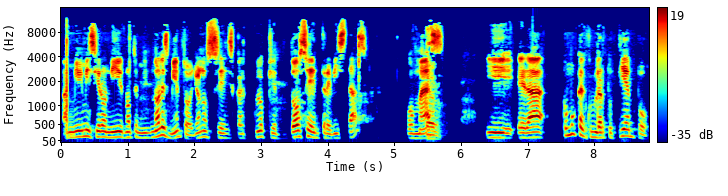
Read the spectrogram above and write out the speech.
a mí me hicieron ir, no, te, no les miento, yo no sé, calculo que 12 entrevistas o más Claro. y era, ¿cómo calcular tu tiempo?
